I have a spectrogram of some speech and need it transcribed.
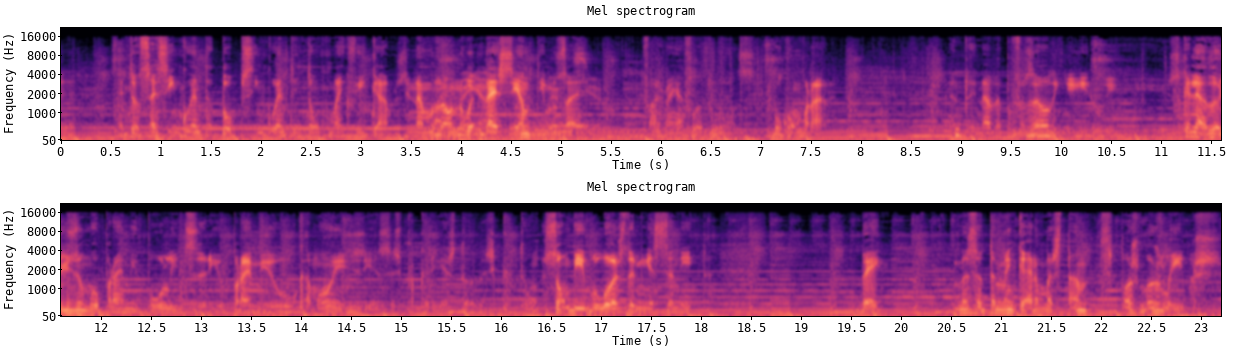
é- Então se é 50, poupe 50, então como é que ficamos? E não me dão bem à 10 cêntimos, é? Faz bem à flatulência. Vou comprar. Eu não tenho nada para fazer ao dinheiro e, e se calhar dou-lhes o meu prémio Pulitzer e o prémio Camões e essas porcarias todas que tão- são bibelôs da minha sanita. Bem, mas eu também quero bastante para os meus livros,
